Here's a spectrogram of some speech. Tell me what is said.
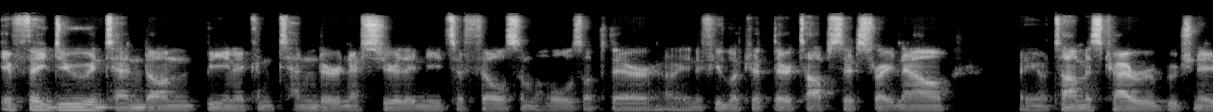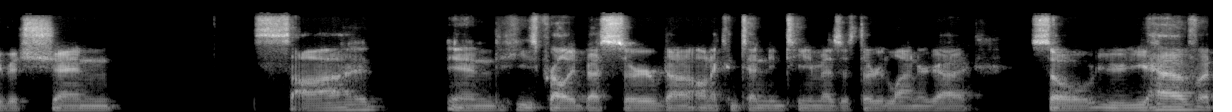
if they do intend on being a contender next year, they need to fill some holes up there. I mean, if you look at their top six right now, you know Thomas, Kyrou, Buchnevich, Schenn, Saad, and he's probably best served on, on a contending team as a third liner guy. So you you have a,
